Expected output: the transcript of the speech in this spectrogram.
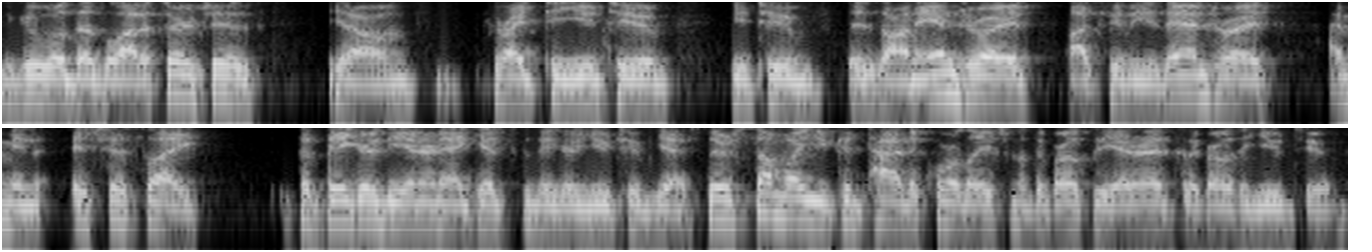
Google does a lot of searches, you know, right to YouTube. YouTube is on Android. Lots of people use Android. I mean, it's just like the bigger the internet gets, the bigger YouTube gets. There's some way you could tie the correlation of the growth of the internet to the growth of YouTube.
